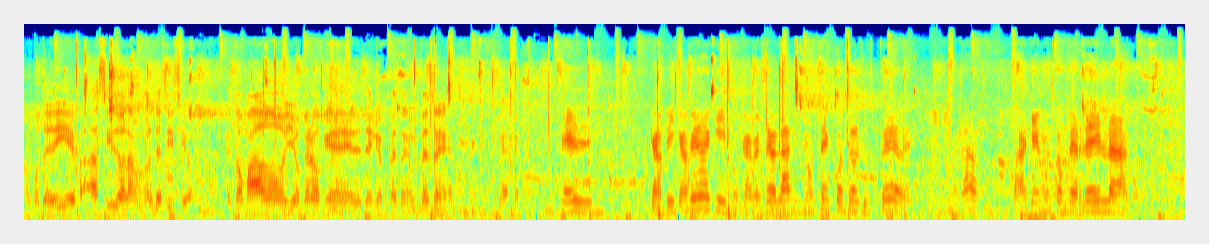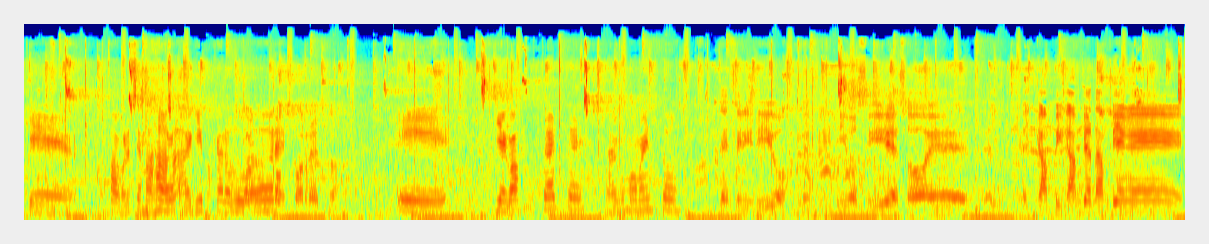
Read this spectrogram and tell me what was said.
como te dije, ha sido la mejor decisión he tomado yo creo que desde que empecé en el PCN. el cambio cambio de equipo, que a veces no está en control de ustedes, ¿verdad? Aquí hay un montón de reglas que favorecen más a los equipos que a los jugadores. Correcto. Eh, ¿Llegó a frustrarte en algún momento? Definitivo, definitivo, sí. Eso es. El, cambio cambia también es.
